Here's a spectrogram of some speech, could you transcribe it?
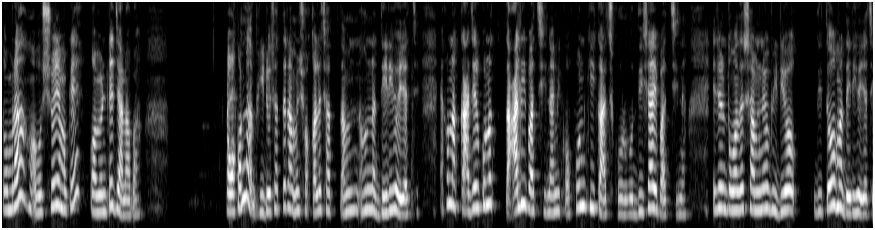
তোমরা অবশ্যই আমাকে কমেন্টে জানাবা। আর এখন না, ভিডিও ছাড়তে না আমি সকালে ছাড়তাম, এখন না দেরি হয়ে যাচ্ছে। এখন না কাজের কোনো তালই পাচ্ছি না, আমি কখন কি কাজ করব, দিশাই পাচ্ছি না। এই জন্য তোমাদের সামনেও ভিডিও দিতেও আমার দেরি হয়ে যাচ্ছে।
